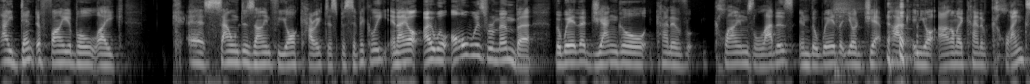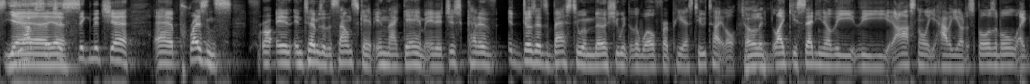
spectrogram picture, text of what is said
identifiable, like, uh, sound design for your character specifically, and I I will always remember the way that Jango kind of climbs ladders and the way that your jetpack and your armor kind of clanks. you have such yeah. a signature uh, presence. For, in, in terms of the soundscape in that game, and it just kind of it does its best to immerse you into the world for a PS2 title. Totally. like you said, you know the the arsenal that you have at your disposal, like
